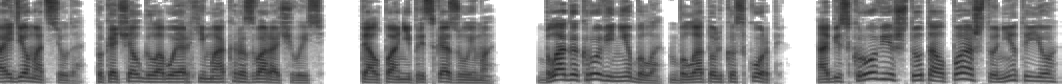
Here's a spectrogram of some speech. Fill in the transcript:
«Пойдем отсюда», – покачал головой Архимаг, разворачиваясь. Толпа непредсказуема. Благо крови не было, была только скорбь. А без крови что толпа, что нет ее.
